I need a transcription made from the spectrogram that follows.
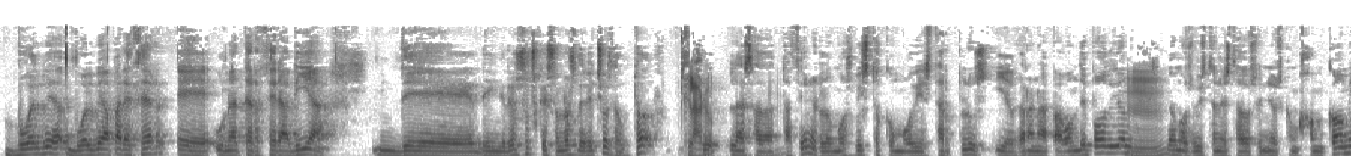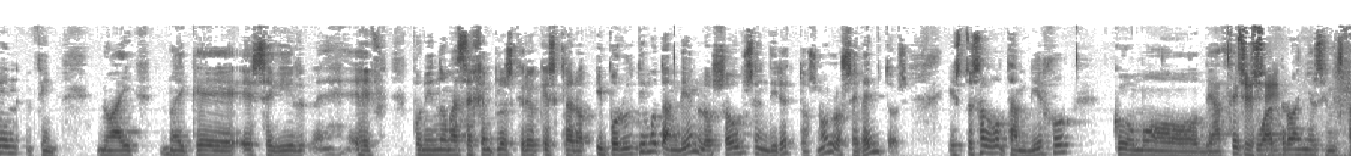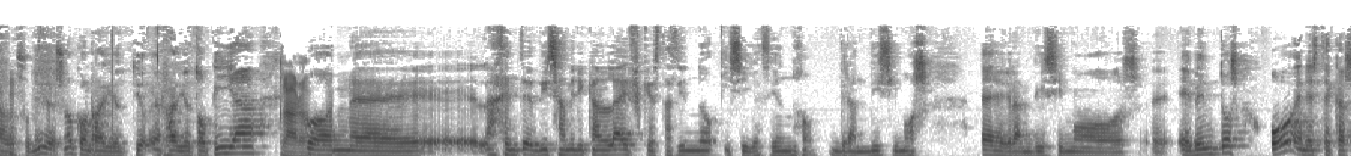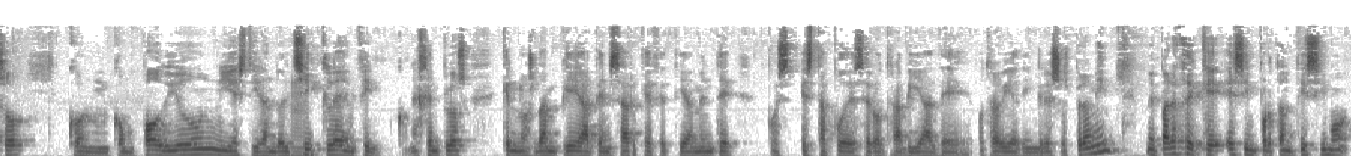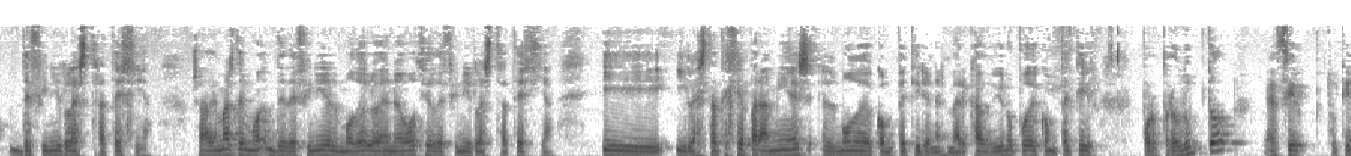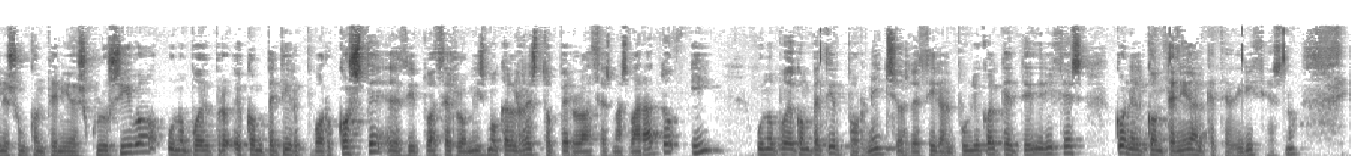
Vuelve, vuelve a aparecer eh, una tercera vía de, ingresos que son los derechos de autor. Claro. Las adaptaciones, lo hemos visto con Movistar Plus y el gran apagón de Podium, mm. lo hemos visto en Estados Unidos con Homecoming, en fin, no hay, no hay que eh, seguir eh, poniendo más ejemplos, creo que es claro. Y por último también los shows en directos, ¿no? Los eventos. Esto es algo tan viejo como de hace cuatro años en Estados Unidos, ¿no? Con Radio, Radiotopía, con eh, la gente de This American Life que está haciendo y sigue haciendo grandísimos, eh, grandísimos eh, eventos, o en este caso con, con Podium y estirando el mm. chicle, en fin, con ejemplos que nos dan pie a pensar que efectivamente pues esta puede ser otra vía de otra vía de ingresos. Pero a mí me parece que es importantísimo definir la estrategia. O sea, además de, definir el modelo de negocio, definir la estrategia. Y, y, la estrategia para mí es el modo de competir en el mercado. Y uno puede competir por producto, es decir, tú tienes un contenido exclusivo, uno puede competir por coste, es decir, tú haces lo mismo que el resto, pero lo haces más barato, y uno puede competir por nicho, es decir, al público al que te diriges con el contenido al que te diriges. ¿no?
